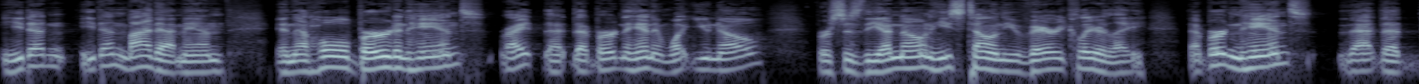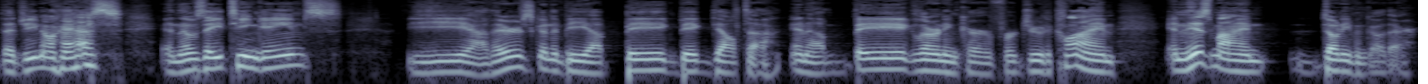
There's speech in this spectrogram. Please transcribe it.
he doesn't he doesn't buy that man. And that whole bird in hand right? That that bird in the hand and what you know versus the unknown he's telling you very clearly that bird in hand that that that Geno has in those 18 games yeah there's going to be a big big delta and a big learning curve for Drew to climb. And in his mind don't even go there.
